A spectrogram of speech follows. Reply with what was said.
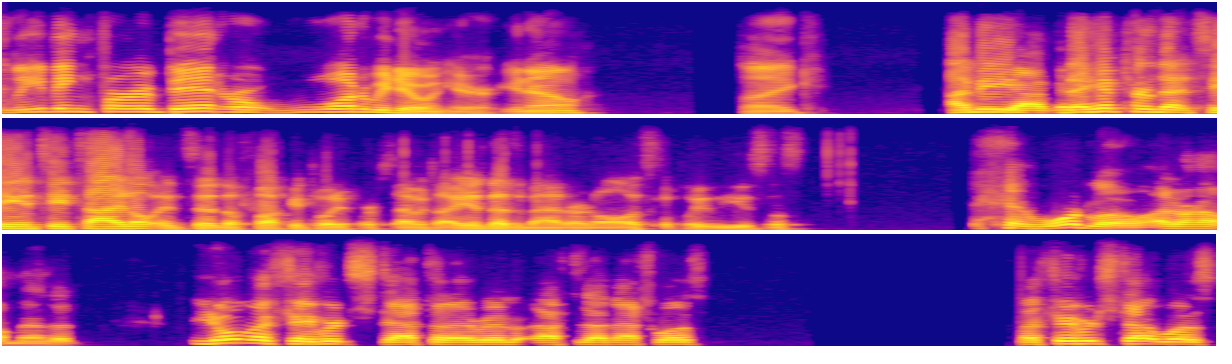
leaving for a bit or what are we doing here? You know, like I mean, Yeah, they- they have turned that TNT title into the fucking 24 7 title. It doesn't matter at all. It's completely useless. And Wardlow, I don't know, man. That you know what my favorite stat that I read after that match was? My favorite stat was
